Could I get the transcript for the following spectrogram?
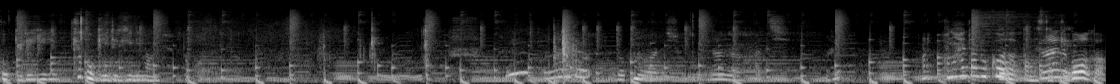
構ギリギリ結構ギリギリなんですよ。だからこの間6話でしょ78あれあれ？この間6話だったんでこの間？5話かこ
